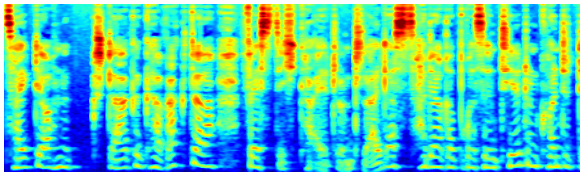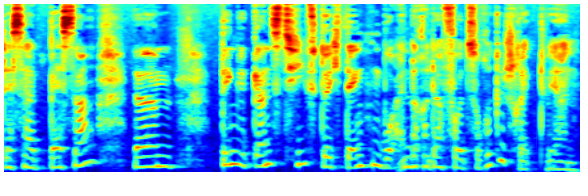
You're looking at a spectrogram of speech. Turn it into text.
zeigt ja auch eine starke Charakterfestigkeit. Und all das hat er repräsentiert und konnte deshalb besser ähm, Dinge ganz tief durchdenken, wo andere davor zurückgeschreckt wären.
